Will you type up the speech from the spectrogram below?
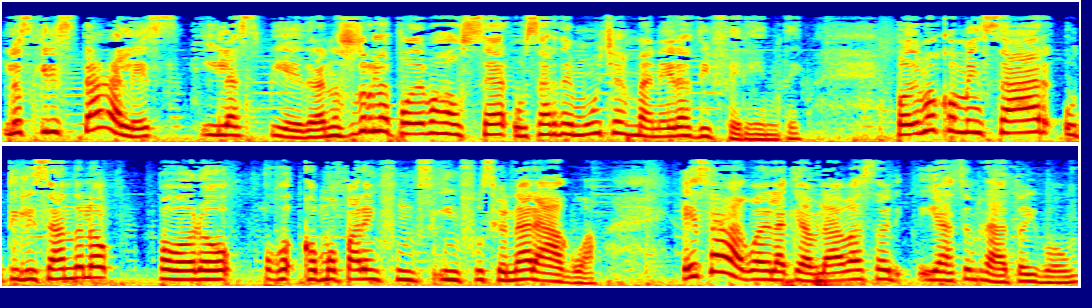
Los cristales y las piedras, nosotros las podemos usar, usar de muchas maneras diferentes. Podemos comenzar utilizándolo por- por- como para infus- infusionar agua. Esa agua de la que hablabas hace un rato, Ivonne,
